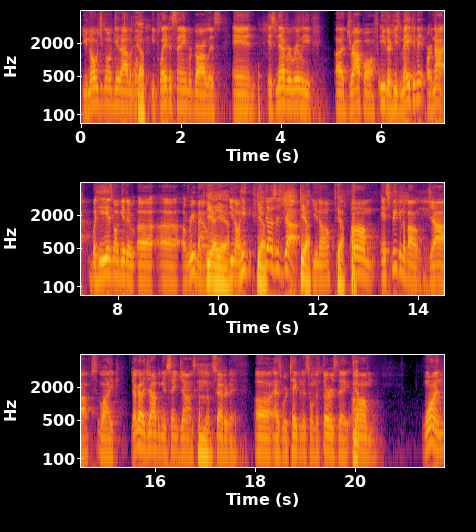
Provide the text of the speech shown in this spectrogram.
You know what you're going to get out of him. Yeah. He played the same regardless, and it's never really a drop off. Either he's making it or not, but he is going to get a, a, a, a rebound. Yeah, yeah. You know, he Yeah. he does his job. Yeah. you know. Yeah. Um, and speaking about jobs, like y'all got a job against St. John's coming Mm. up Saturday. Uh, as we're taping this on the Thursday. Yep. Um, one,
